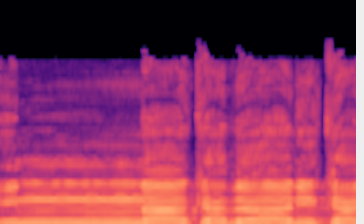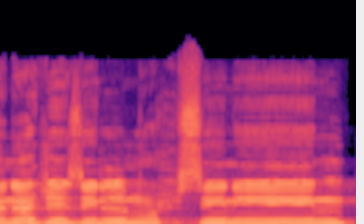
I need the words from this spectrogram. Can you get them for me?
إنا كذلك نجزي المحسنين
